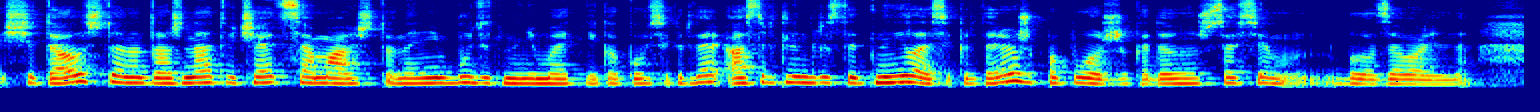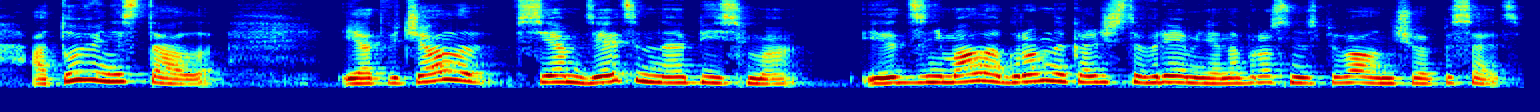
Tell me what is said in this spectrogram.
считала, что она должна отвечать сама, что она не будет нанимать никакого секретаря. Астрид Лингрен, кстати, наняла секретаря уже попозже, когда она уже совсем была завалена. А Туви не стала. И отвечала всем детям на письма. И это занимало огромное количество времени, она просто не успевала ничего писать.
